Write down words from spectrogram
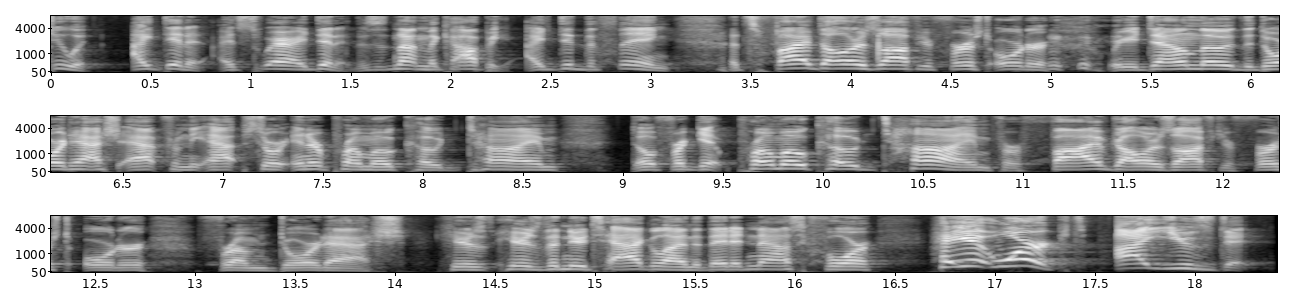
Do it. I did it. I swear I did it. This is not in the copy. I did the thing. That's $5 off your first order where you download the DoorDash app from the App Store, enter promo code TIME. Don't forget promo code TIME for $5 off your first order from DoorDash. Here's here's the new tagline that they didn't ask for. Hey, it worked. I used it.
